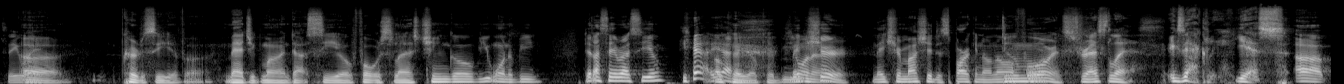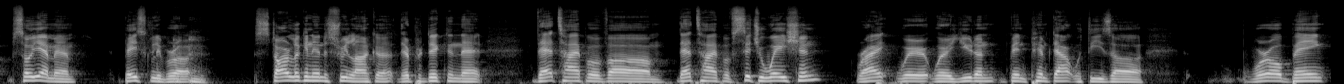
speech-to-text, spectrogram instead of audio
See Wayne. Uh, courtesy of uh, magicmind.co forward slash chingo. If you want to be, did I say right, CO? yeah yeah Okay, okay. Make wanna sure. Make sure my shit is sparking on all do four. more and stress less Exactly. Yes. Uh, so yeah, man. Basically, bro, start looking into Sri Lanka. They're predicting that that type of um, that type of situation, right? Where where you done been pimped out with these uh, World Bank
